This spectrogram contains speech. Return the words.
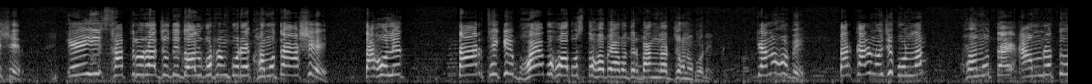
দেশের এই ছাত্ররা যদি দল গঠন করে ক্ষমতায় আসে, তাহলে তার থেকে ভয়াবহ অবস্থা হবে আমাদের বাংলার জনগণের। কেন হবে? তার কারণ ওই যে বললাম, ক্ষমতায় আমরা তো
